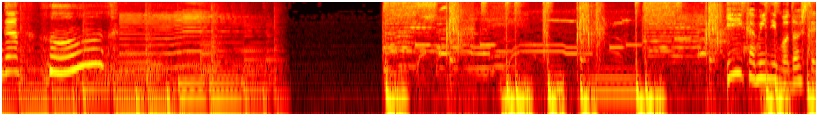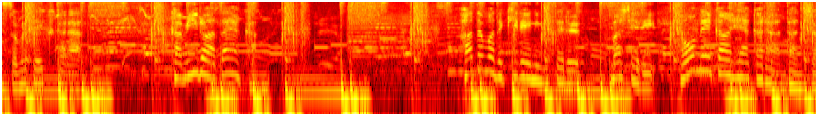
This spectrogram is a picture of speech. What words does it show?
がふん。いい髪に戻して染めていくから髪色鮮やか。肌まで綺麗に見せるマシェリ透明感ヘアカラー誕生。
